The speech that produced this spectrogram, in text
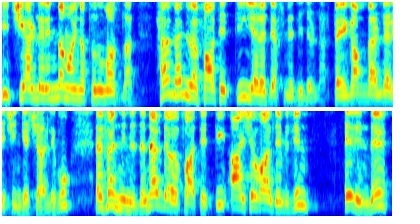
hiç yerlerinden oynatılmazlar. Hemen vefat ettiği yere defnedilirler. Peygamberler için geçerli bu. Efendimiz de nerede vefat etti? Ayşe validemizin evinde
